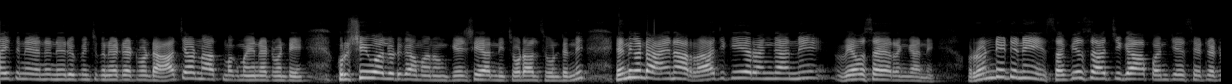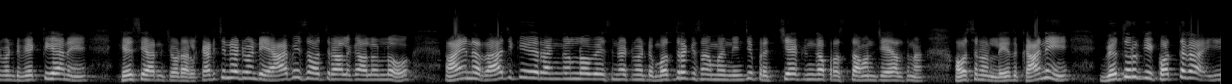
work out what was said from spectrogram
రైతుని అని నిరూపించుకునేటటువంటి ఆచరణాత్మకమైనటువంటి కృషి వలుడిగా మనం కేసీఆర్ని చూడాల్సి ఉంటుంది. ఎందుకంటే ఆయన రాజకీయ రంగాన్ని వ్యవసాయ రంగాన్ని రెండింటిని సవ్యసాచిగా పనిచేసేటటువంటి వ్యక్తిగానే కేసీఆర్ని చూడాలి. గడిచినటువంటి యాభై సంవత్సరాల కాలంలో ఆయన రాజకీయ రంగంలో వేసినటువంటి ముద్రకి సంబంధించి ప్రత్యేకంగా ప్రస్తావన చేయాల్సిన అవసరం లేదు. కానీ వెదురుకి కొత్తగా ఈ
